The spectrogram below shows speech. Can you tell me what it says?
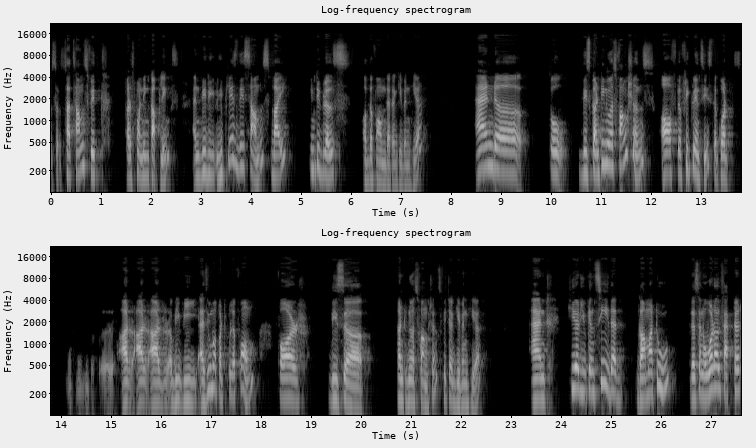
such sums with corresponding couplings, and we re replace these sums by integrals of the form that are given here. And uh, so these continuous functions of the frequencies, the are, are, are we, we assume a particular form for these uh, continuous functions which are given here. And here you can see that gamma 2, there's an overall factor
